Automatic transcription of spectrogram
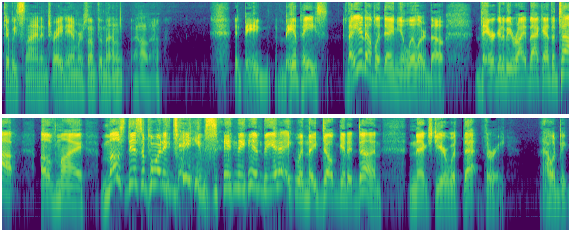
can we sign and trade him or something? I don't. I don't know. It'd be be a piece. If they end up with Damian Lillard, though, they're going to be right back at the top of my most disappointing teams in the NBA when they don't get it done next year with that three. That would be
